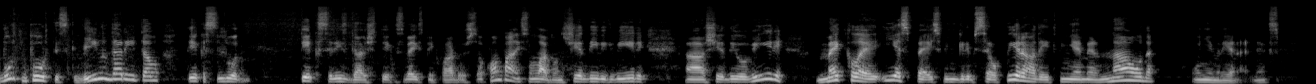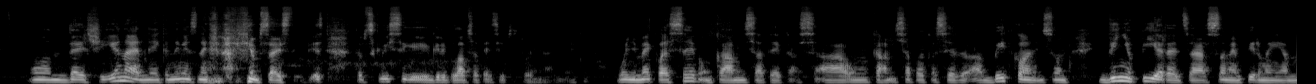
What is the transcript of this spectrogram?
Būt, burtiski vīnu darītavu, tie, kas ļoti. Tie, kas ir izgājuši, tie, kas veiksmīgi pārdevuši savu kompāniju, un labi, un šie divi vīri, šie divi vīri meklē iespējas, viņi grib sev pierādīt, viņiem ir nauda, un viņiem ir ienaidnieks. Un dēļ šī ienaidnieka neviens negrib ar viņiem saistīties. Tāpēc visi grib labas attiecības ar to ienaidnieku viņi meklē sevi un kā viņi satiekās, un kā viņi saprot, kas ir bitkoins. Viņu pieredze ar saviem pirmajiem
